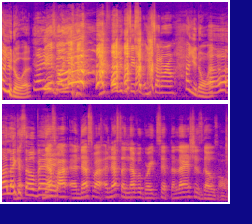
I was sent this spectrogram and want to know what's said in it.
how you doing? How you it's Gonna, doing? yeah. Before you can see something, you turn around, how you doing? Uh, I like it so bad. That's why, and that's why, and that's another great tip. The lashes goes off.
